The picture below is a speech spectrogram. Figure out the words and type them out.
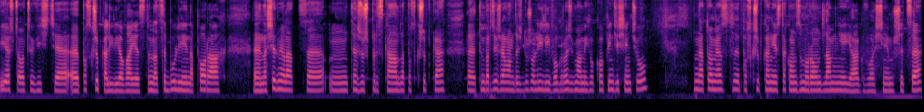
I jeszcze oczywiście e, poskrzypka liliowa jest na cebuli, na porach, na siedmiolatce. Mm, Też już pryskałam na poskrzypkę. E, Tym bardziej, że ja mam dość dużo lilii w ogrodzie, mam ich około 50. Natomiast e, poskrzypka nie jest taką zmorą dla mnie jak właśnie mszyce.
